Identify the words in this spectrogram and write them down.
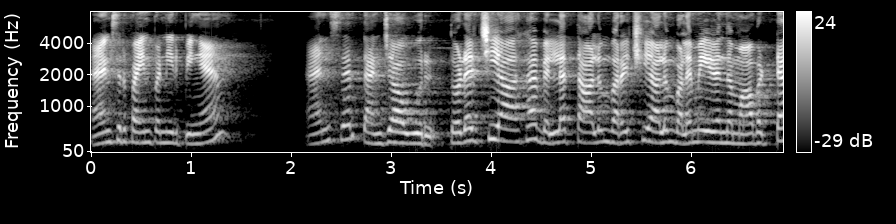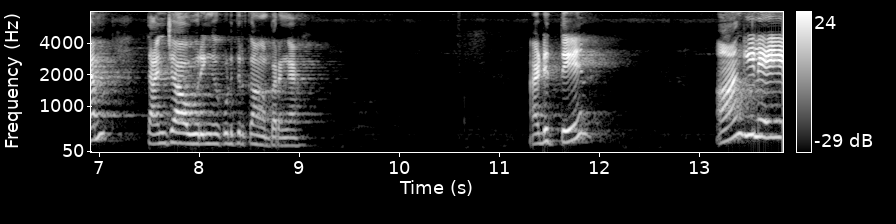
ஆன்சர் ஃபைன் பண்ணியிருப்பீங்க ஆன்சர் தஞ்சாவூர். தொடர்ச்சியாக வெள்ளத்தாலும் வறட்சியாலும் வளமை இழந்த மாவட்டம் தஞ்சாவூர். இங்கே கொடுத்துருக்காங்க பாருங்கள் அடுத்து ஆங்கிலேய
